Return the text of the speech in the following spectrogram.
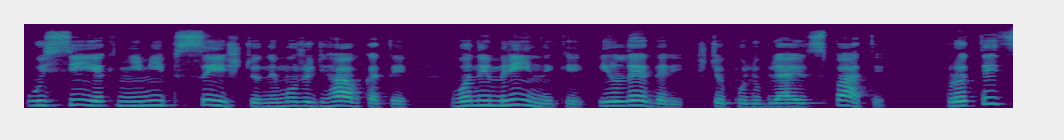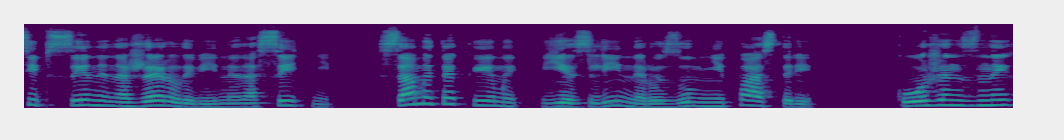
усі, як німі пси, що не можуть гавкати, вони мрійники і ледарі, що полюбляють спати. Проте ці пси ненажерливі й ненаситні, саме такими є злі нерозумні пастирі. Кожен з них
